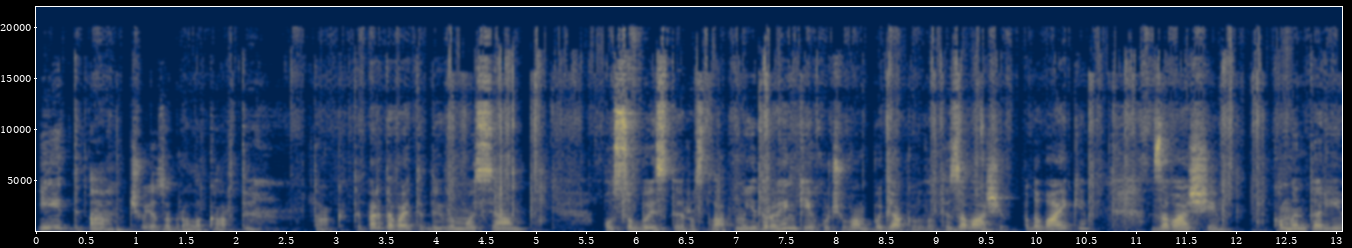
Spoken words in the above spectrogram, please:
І, а, чого я забрала карти? Так, тепер давайте дивимося особистий розклад. Мої дорогенькі, я хочу вам подякувати за ваші вподобайки, за ваші коментарі.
